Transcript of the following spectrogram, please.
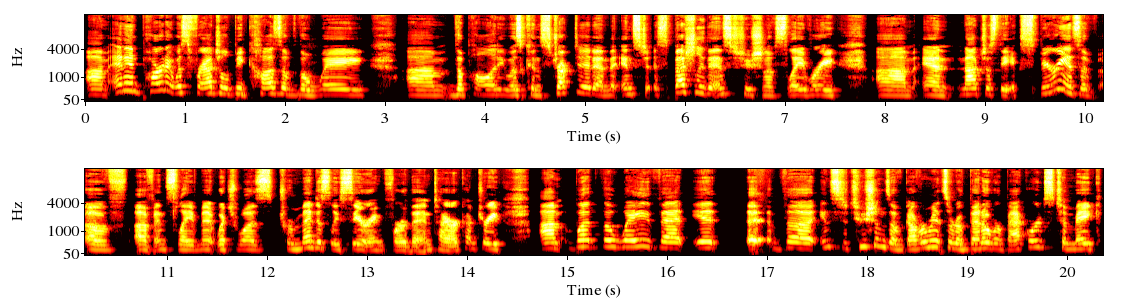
um, and in part it was fragile because of the way um, the polity was constructed, and the inst- especially the institution of slavery, um, and not just the experience of, of, of enslavement, which was tremendously searing for the entire country, um, but the way that it uh, the institutions of government sort of bent over backwards to make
